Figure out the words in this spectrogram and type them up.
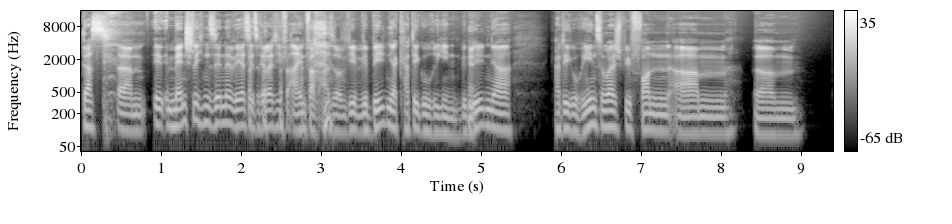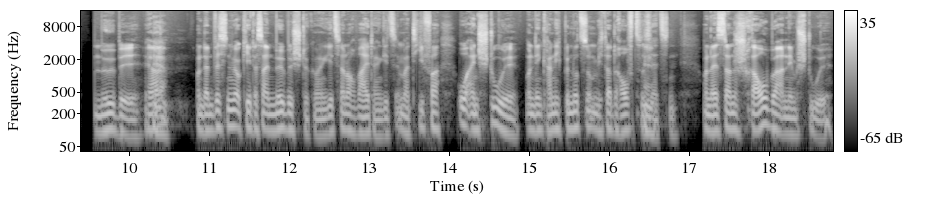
dass ähm, im menschlichen Sinne wäre es jetzt relativ einfach. Also wir, wir bilden ja Kategorien. Wir bilden ja Kategorien zum Beispiel von ähm, ähm, Möbel. Ja? Ja. Und dann wissen wir, okay, das ist ein Möbelstück. Und dann geht es ja noch weiter, dann geht es immer tiefer. Oh, ein Stuhl. Und den kann ich benutzen, um mich da drauf zu Ja. setzen. Und dann ist da eine Schraube an dem Stuhl. Und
